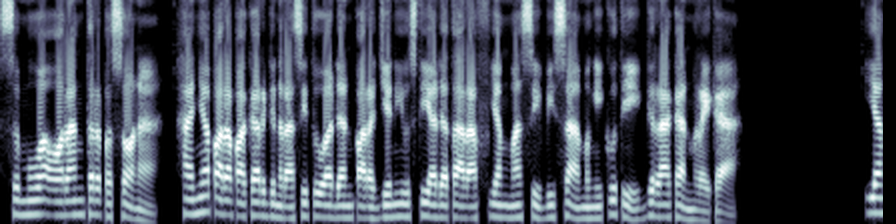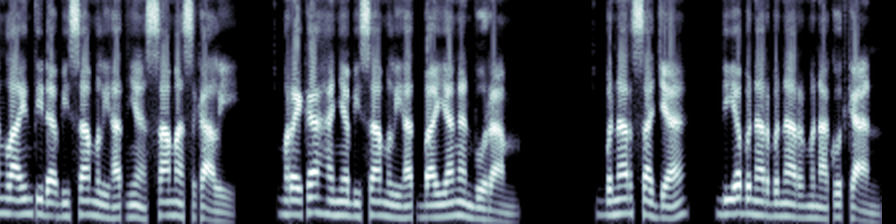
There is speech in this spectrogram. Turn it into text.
Semua orang terpesona, hanya para pakar generasi tua dan para jenius tiada taraf yang masih bisa mengikuti gerakan mereka. Yang lain tidak bisa melihatnya sama sekali. Mereka hanya bisa melihat bayangan buram. Benar saja, dia benar-benar menakutkan.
